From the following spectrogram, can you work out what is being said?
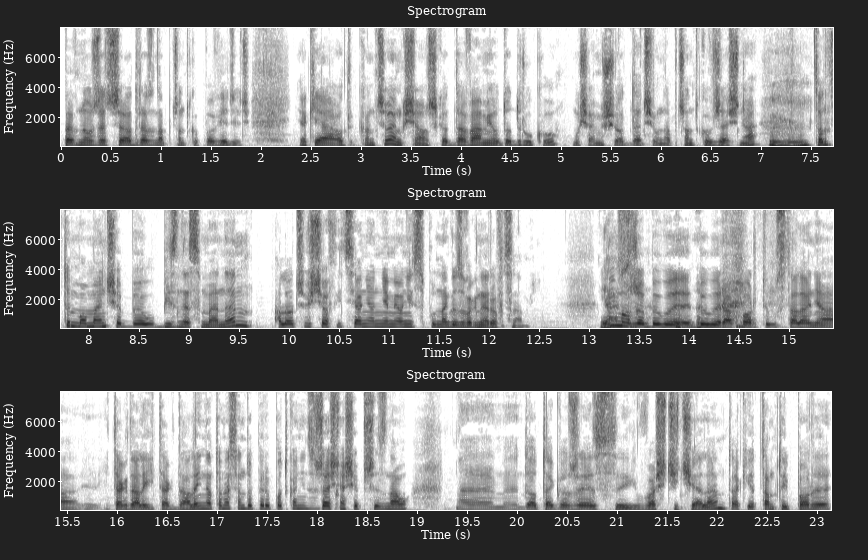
pewną rzecz trzeba od razu na początku powiedzieć. Jak ja kończyłem książkę, oddawałem ją do druku, musiałem już oddać ją na początku września, Mhm. to on w tym momencie był biznesmenem, ale oczywiście oficjalnie on nie miał nic wspólnego z Wagnerowcami. Jasne. Mimo, że były, były raporty, ustalenia i tak dalej, i tak dalej. Natomiast on dopiero pod koniec września się przyznał do tego, że jest właścicielem, tak? I od tamtej pory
